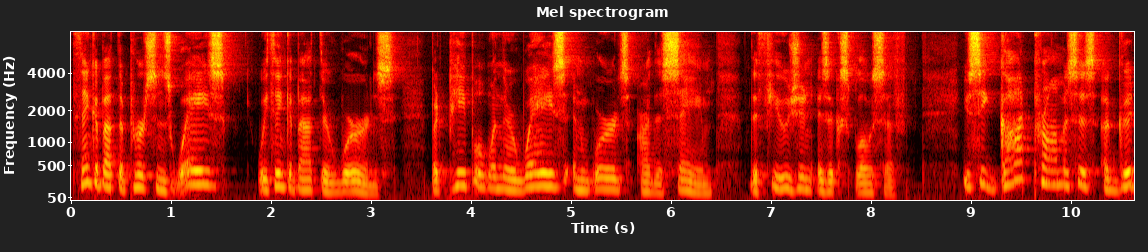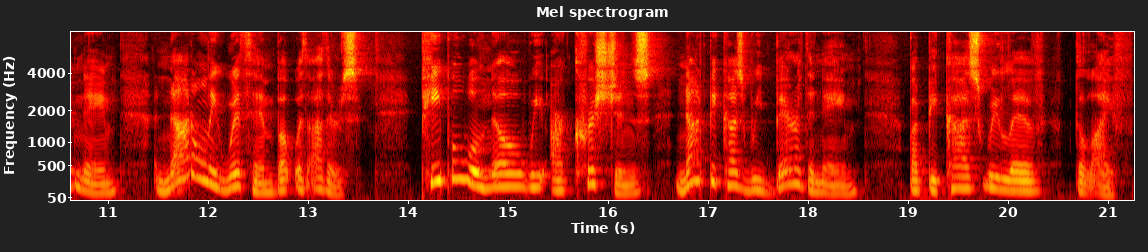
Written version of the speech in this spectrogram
think about the person's ways, we think about their words. But people, when their ways and words are the same, the fusion is explosive. You see, God promises a good name not only with Him, but with others. People will know we are Christians not because we bear the name, but because we live the life.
